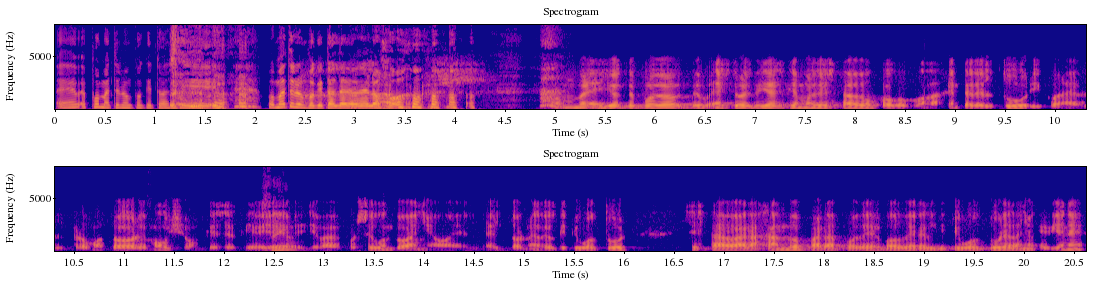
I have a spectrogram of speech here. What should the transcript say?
eh, es por meter un poquito así, por meter un poquito el dedo en el ojo. Hombre, yo te puedo, estos días que hemos estado un poco con la gente del Tour y con el promotor Emotion, que es el que lleva por segundo año el, torneo del DP World Tour, se está barajando para poder volver el DP World Tour el año que viene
